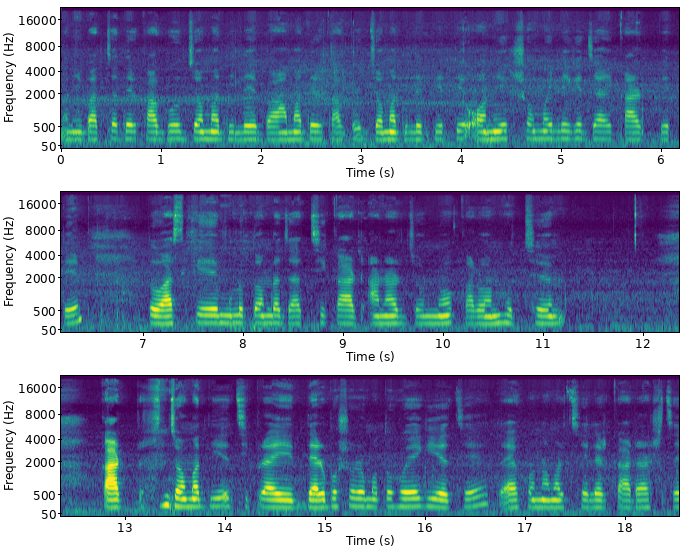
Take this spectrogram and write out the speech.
মানে বাচ্চাদের কাগজ জমা দিলে বা আমাদের কাগজ জমা দিলে পেতে অনেক সময় লেগে যায় কার্ড পেতে। তো আজকে মূলত আমরা যাচ্ছি কার্ড আনার জন্য। কারণ হচ্ছে কার্ড জমা দিয়েছি, প্রায় দেড় বছরের মতো হয়ে গিয়েছে। তো এখন আমার ছেলের কার্ড আসছে।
